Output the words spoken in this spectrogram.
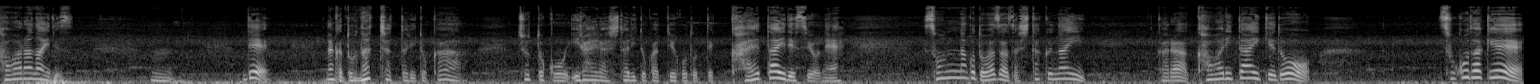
変わらないです。うん、でなんか怒鳴っちゃったりとかちょっとこうイライラしたりとかっていうことって変えたいですよね。そんなことわざわざしたくないから変わりたいけどそこだけ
